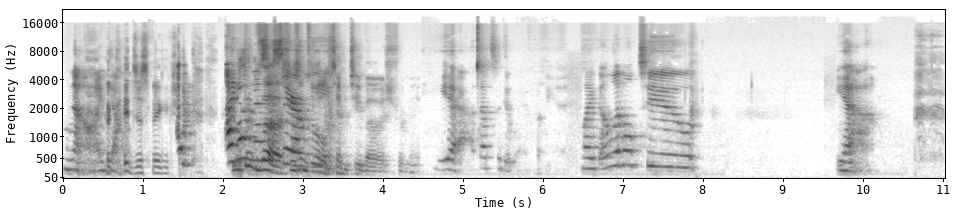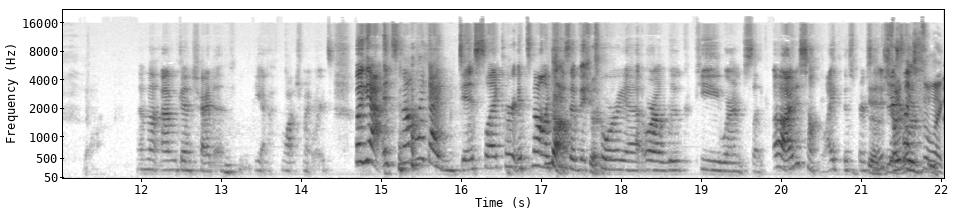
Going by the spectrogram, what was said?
no, I don't. Okay, just making sure. I She don't seems, uh, she seems a little Tim Tebow-ish for me. yeah, that's a good way of putting it. Like a little too. Yeah. Yeah. I'm not. I'm gonna try to. Yeah, watch my words. But yeah, it's not like I dislike her. It's not like No, she's a sure. Victoria or a Luke P. Where I'm just like, oh, I just don't like this person. Yeah, it's Yeah, just but like it's still like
